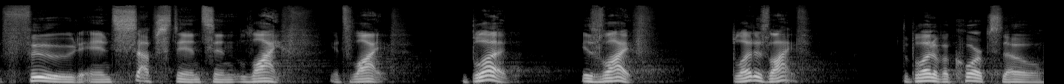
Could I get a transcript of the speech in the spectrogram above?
food and substance and life. It's life. Blood is life. Blood is life. The blood of a corpse, though,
